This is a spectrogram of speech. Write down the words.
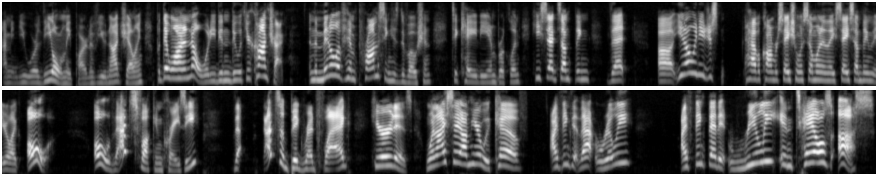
I mean, you were the only part of you not gelling, but they want to know what he didn't do with your contract. In the middle of him promising his devotion to KD in Brooklyn, he said something that, uh, you know, when you just have a conversation with someone and they say something that you're like, oh, oh, that's fucking crazy. That that's a big red flag. Here it is. When I say I'm here with Kev, I think that that really, I think that it really entails us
